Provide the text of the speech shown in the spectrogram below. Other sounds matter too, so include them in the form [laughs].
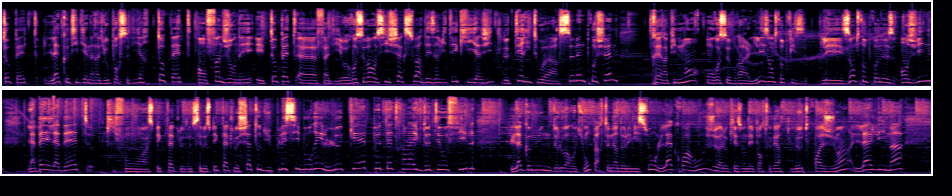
Topette, la quotidienne radio pour se dire Topette en fin de journée et Topette à Fadi. Recevoir aussi chaque soir des invités qui agitent le territoire. Semaine prochaine, Très rapidement, on recevra les entreprises, les entrepreneuses angevines, La Belle et la Bête, qui font un spectacle, donc c'est le spectacle au Château du Plessis-Bourré, Le Quai, peut-être un live de Théophile, la commune de Loire-Othion, partenaire de l'émission, la Croix-Rouge, à l'occasion des portes ouvertes le 3 juin, la Lima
